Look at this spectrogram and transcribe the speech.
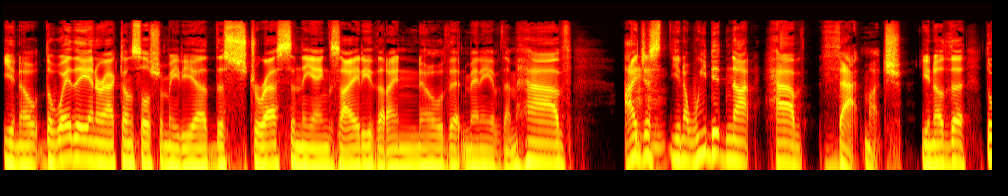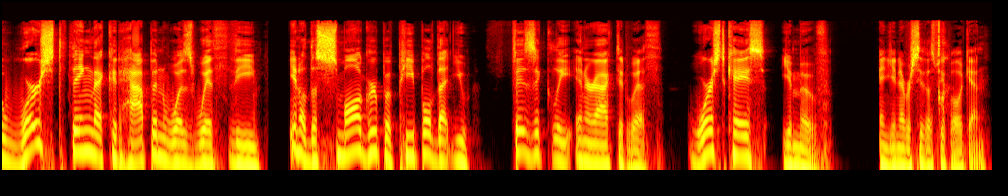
you know, the way they interact on social media, the stress and the anxiety that I know that many of them have. I just, mm-hmm. you know, we did not have that much. You know, the the worst thing that could happen was with the, you know, the small group of people that you physically interacted with. Worst case, you move and you never see those people again.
